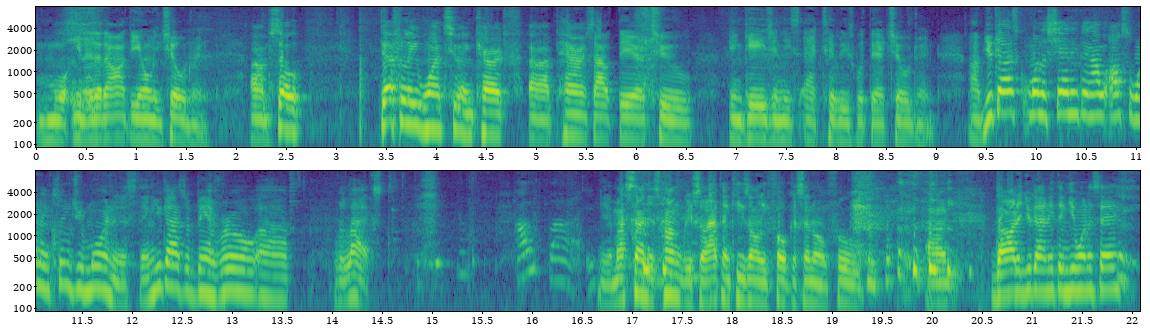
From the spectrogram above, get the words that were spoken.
more, you know, that aren't the only children. Um, so definitely want to encourage uh, parents out there to engage in these activities with their children. Um, you guys want to share anything? I also want to include you more in this thing. You guys are being real uh, relaxed. I'm fine. Yeah, my son is hungry, so I think he's only focusing on food. Um, daughter, you got anything you want to say?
